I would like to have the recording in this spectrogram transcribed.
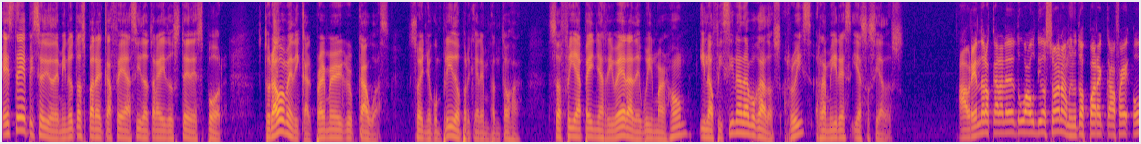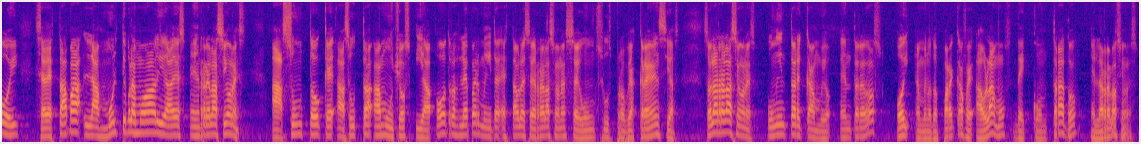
Este episodio de Minutos para el Café ha sido traído a ustedes por Turabo Medical Primary Group Caguas, Sueño Cumplido por Keren Pantoja, Sofía Peña Rivera de Winmar Home. Y la Oficina de Abogados Ruiz, Ramírez y Asociados. Abriendo los canales de tu audio zona, Minutos para el Café, hoy. Se destapa las múltiples modalidades en relaciones, asunto que asusta a muchos y a otros le permite establecer relaciones según sus propias creencias. Son las relaciones un intercambio entre dos. Hoy en Minutos para el Café hablamos de contrato en las relaciones.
